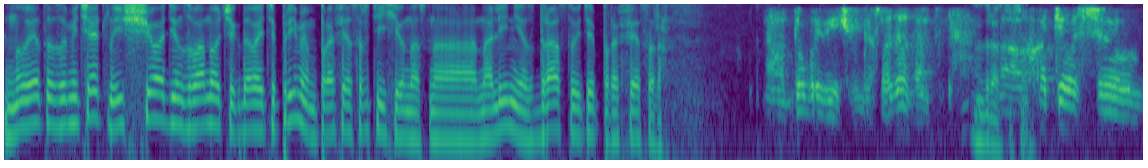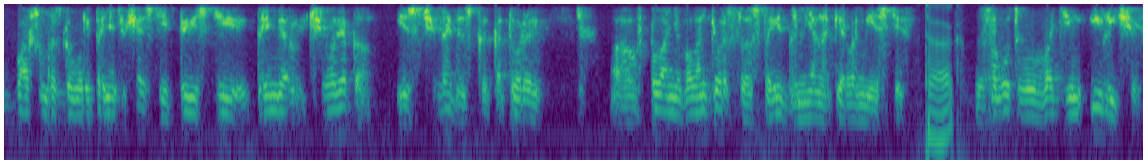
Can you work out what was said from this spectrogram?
Ну, это замечательно. Еще один звоночек давайте примем. Профессор Тихий у нас на, на линии. Здравствуйте, профессор. А, добрый вечер, господа. Да. Здравствуйте. А, хотелось э, в вашем разговоре принять участие и привести пример человека из Челябинска, который а, в плане волонтерства стоит для меня на первом месте. Так. Зовут его Вадим Иличев.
